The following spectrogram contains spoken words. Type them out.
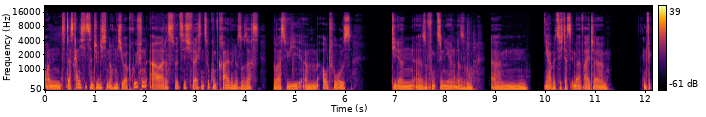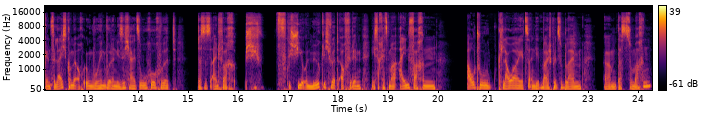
Und das kann ich jetzt natürlich noch nicht überprüfen, aber das wird sich vielleicht in Zukunft, gerade wenn du so sagst, sowas wie ähm, Autos, die dann äh, so funktionieren oder so, ähm, ja, wird sich das immer weiter entwickeln. Vielleicht kommen wir auch irgendwo hin, wo dann die Sicherheit so hoch wird, dass es einfach schier unmöglich wird, auch für den, ich sag jetzt mal, einfachen Autoklauer, jetzt an dem Beispiel zu bleiben, ähm, das zu machen.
